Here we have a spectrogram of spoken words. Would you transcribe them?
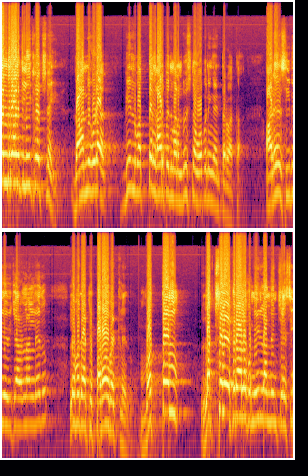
మందిరానికి లీక్లు వచ్చినాయి. దాన్ని కూడా నీళ్ళు మొత్తం కారిపోయింది మనం చూసినాం ఓపెనింగ్ అయిన తర్వాత. ఆడేం సిబిఐ విచారణ లేదు లేకపోతే అట్టి పడవ పెట్టలేదు. మొత్తం లక్షల ఎకరాలకు నీళ్ళు అందించేసి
